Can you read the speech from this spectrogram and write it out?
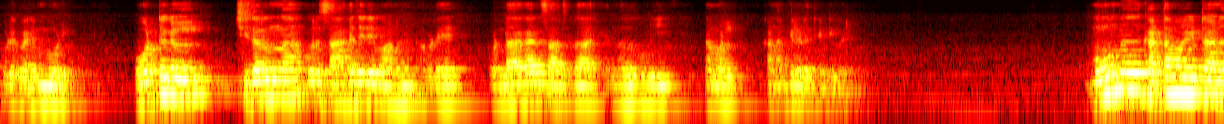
കൂടി വരുമ്പോൾ വോട്ടുകൾ ചിതറുന്ന ഒരു സാഹചര്യമാണ് അവിടെ ഉണ്ടാകാൻ സാധ്യത എന്നത് കൂടി നമ്മൾ കണക്കിലെടുക്കേണ്ടി വരും. മൂന്ന് ഘട്ടമായിട്ടാണ്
